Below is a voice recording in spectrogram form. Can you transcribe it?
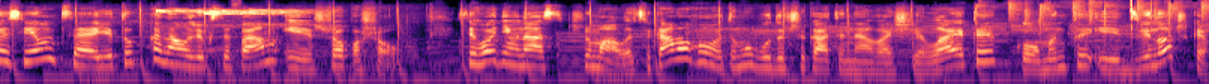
Привіт усім! Це Ютуб канал LuxFM і Шопо Шоу. Сьогодні в нас чимало цікавого, тому буду чекати на ваші лайки, коменти і дзвіночки.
